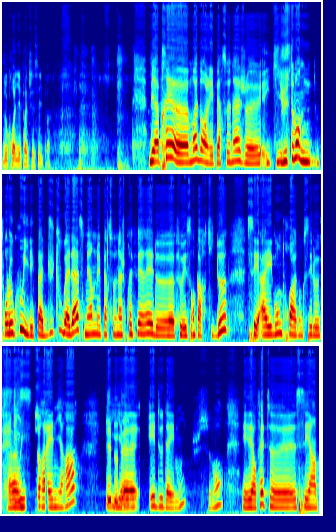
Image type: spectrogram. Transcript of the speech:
Ne croyez pas que j'essaye pas. Mais après, euh, moi, dans les personnages euh, qui, justement, pour le coup, il est pas du tout badass, mais un de mes personnages préférés de Feu et Sang partie 2, c'est Aegon III. Donc, c'est le fils Ah oui. de Rhaenyra Et de qui, Daemon. euh, et de Daemon, justement. Et en fait, c'est un,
